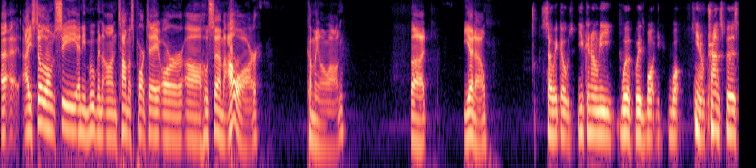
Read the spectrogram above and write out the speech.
I, I still don't see any movement on Thomas Partey or uh, Houssem Aouar coming along, but you know, So it goes. You can only work with what what you know. Transfers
